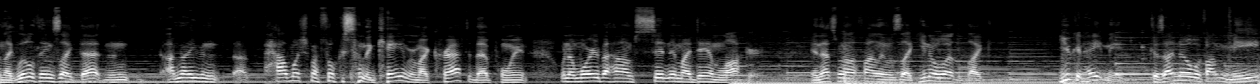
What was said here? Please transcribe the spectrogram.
And like little things like that, and I'm not even, uh, how much am I focused on the game or my craft at that point when I'm worried about how I'm sitting in my damn locker. And that's when I finally was like, you know what, like, you can hate me, because I know if I'm me,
